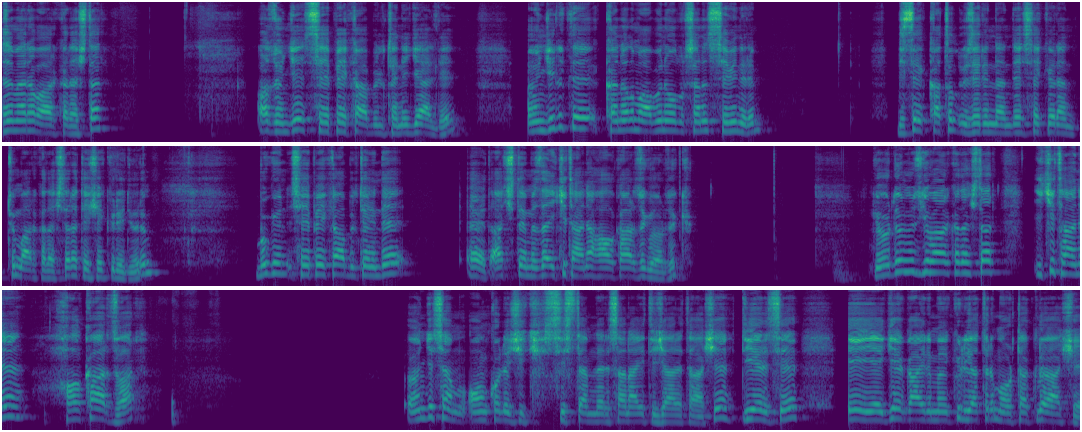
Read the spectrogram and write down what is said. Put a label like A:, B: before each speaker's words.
A: Herkese merhaba arkadaşlar. Az önce SPK bülteni geldi. Öncelikle kanalıma abone olursanız sevinirim. Bize katıl üzerinden destek veren tüm arkadaşlara teşekkür ediyorum. Bugün SPK bülteninde evet açtığımızda iki tane halka arzı gördük. Gördüğümüz gibi arkadaşlar iki tane halka arz var. Öncesem Onkolojik Sistemleri Sanayi Ticaret AŞ, diğer ise EYG Gayrimenkul Yatırım Ortaklığı AŞ.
